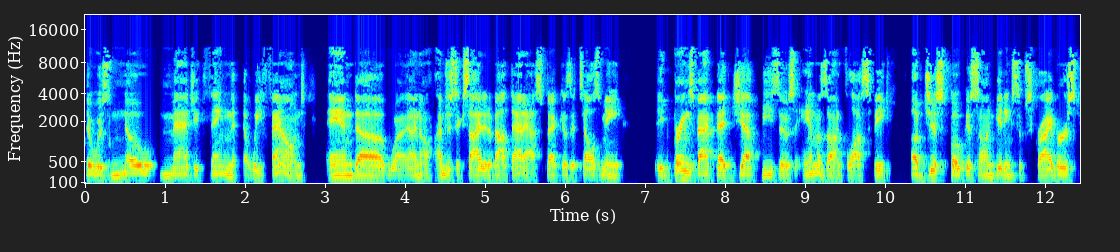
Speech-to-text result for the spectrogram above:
There was no magic thing that we found. And uh, I know I'm just excited about that aspect because it tells me it brings back that Jeff Bezos Amazon philosophy of just focus on getting subscribers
